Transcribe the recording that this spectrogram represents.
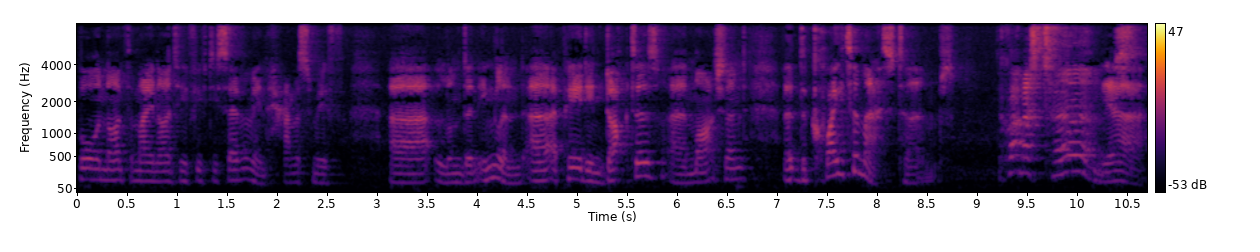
born 9th of May 1957 in Hammersmith. Uh, London, England, uh, appeared in Doctors, uh, Marchland, uh, the Quatermass terms. The nice terms. Yeah.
